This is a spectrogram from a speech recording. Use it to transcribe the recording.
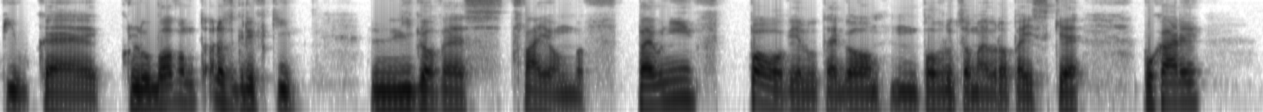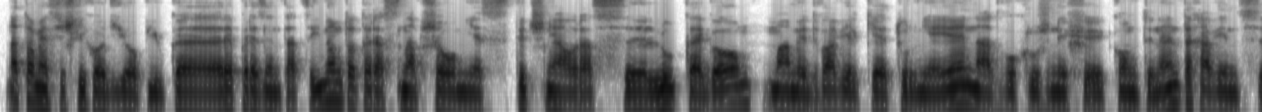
piłkę klubową, to rozgrywki ligowe trwają w pełni. W połowie lutego mm, powrócą europejskie puchary. Natomiast jeśli chodzi o piłkę reprezentacyjną, to teraz na przełomie stycznia oraz lutego mamy dwa wielkie turnieje na dwóch różnych kontynentach, a więc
